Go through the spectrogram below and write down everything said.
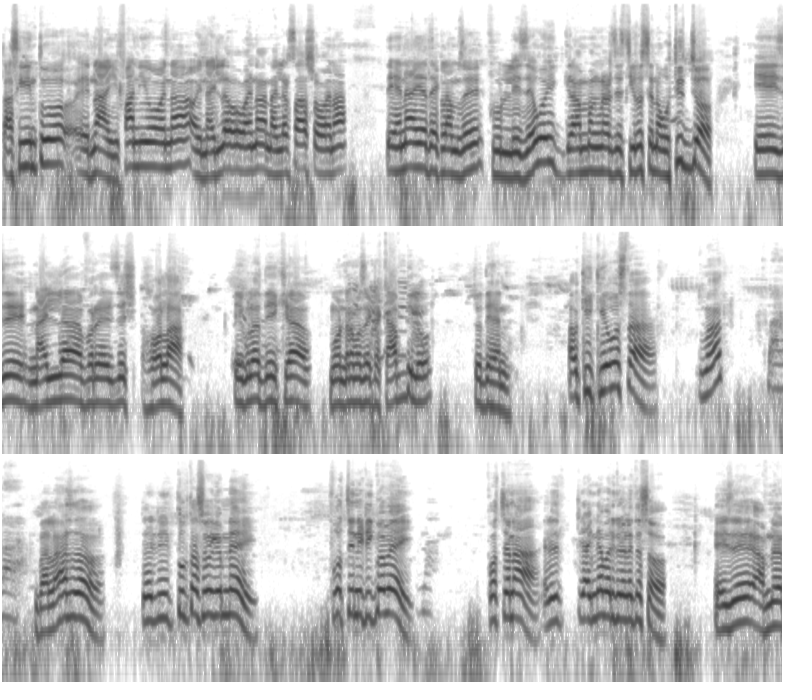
তো আজকে কিন্তু নাই পানিও হয় না ওই নাইলাও হয় না নাইলার চাষও হয় না। তো এনা ইয়ে দেখলাম যে ফুললি যে ওই গ্রাম বাংলার যে চিরচেনা ঐতিহ্য এই যে নাইলা পরে যে হলা এগুলা দেখিয়া মনটার মাঝে একটা কাপ দিল। তো দেখেন আর কি কি অবস্থা? তোমার? বালা। ভালো আছো? তো তুলতাছ কেমনে? পড়ছে নি ঠিকভাবে? পড়ছে না? এটা টাইনা বাড়ি করে লাইতেছ এই যে আপনার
